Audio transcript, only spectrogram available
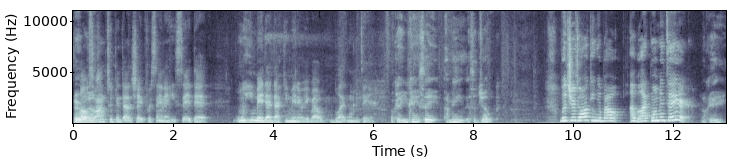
Oh, Everybody so. I'm too bent out of shape for saying that he said that when he made that documentary about black women's hair. okay, you can't say. I mean, it's a joke. But you're talking about a black woman's hair. Okay?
